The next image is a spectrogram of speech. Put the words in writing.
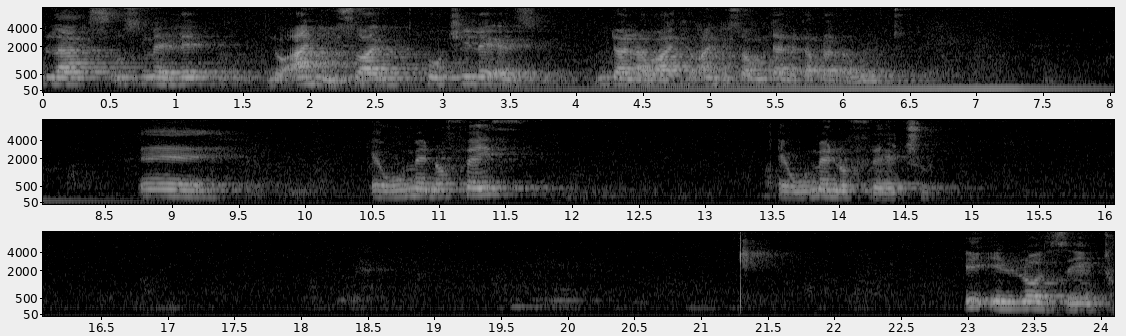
ulax usimele no-andiswa imcoachile as umntwana wakhe u-andiswa umntana kabrother wethu. Eh a woman of faith a woman of virtue zethu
